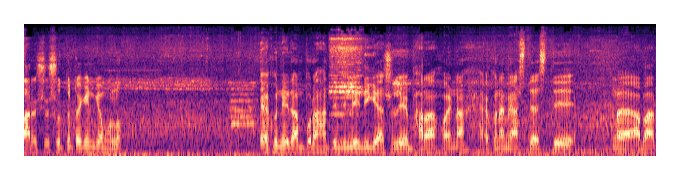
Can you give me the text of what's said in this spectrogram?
বারোশো সত্তর টাকা ইনকাম হলো। এখন এই রামপুরা হাতে জেলে এদিকে আসলে ভাড়া হয় না। এখন আমি আস্তে আস্তে আবার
